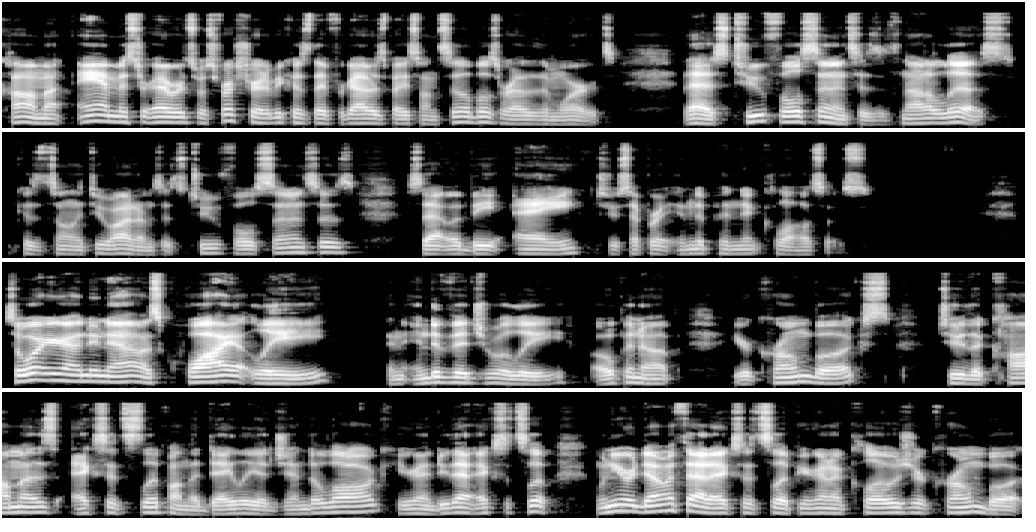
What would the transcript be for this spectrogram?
comma, and Mr. Edwards was frustrated because they forgot it was based on syllables rather than words. That is two full sentences. It's not a list because it's only two items. It's two full sentences, so that would be A two separate independent clauses. So what you're going to do now is quietly and individually open up your Chromebooks to the commas exit slip on the daily agenda log. You're going to do that exit slip. When you are done with that exit slip, you're going to close your Chromebook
